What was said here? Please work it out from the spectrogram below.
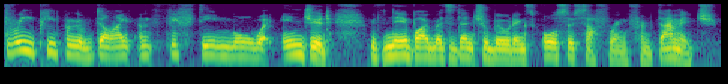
three people have died and 15 more were injured, with nearby residential buildings also suffering from damage.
